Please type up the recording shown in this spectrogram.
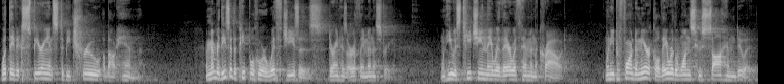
what they've experienced to be true about him. Remember, these are the people who were with Jesus during his earthly ministry. When he was teaching, they were there with him in the crowd. When he performed a miracle, they were the ones who saw him do it.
